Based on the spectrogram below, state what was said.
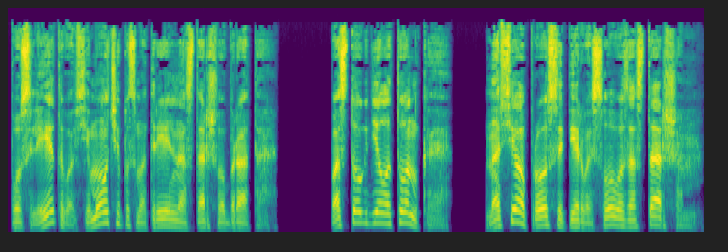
После этого все молча посмотрели на старшего брата. Восток — дело тонкое. На все вопросы первое слово за старшим.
